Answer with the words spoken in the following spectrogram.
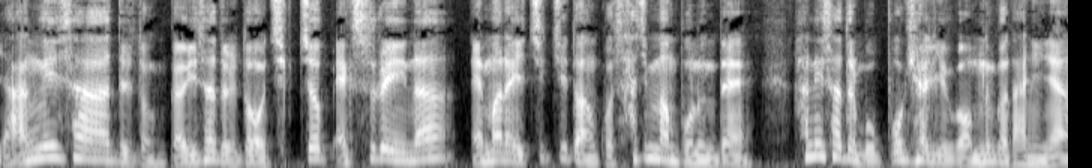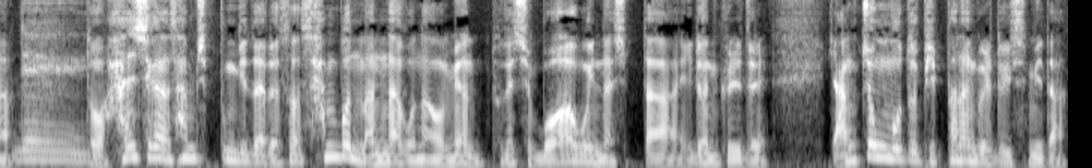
양의사들도 그러니까 의사들도 직접 엑스레이나 MRI 찍지도 않고 사진만 보는데 한의사들 못 보게 할 이유가 없는 것 아니냐. 네. 또 1시간 30분 기다려서 3분 만나고 나오면 도대체 뭐 하고 있나 싶다. 이런 글들. 양쪽 모두 비판한 글도 있습니다.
